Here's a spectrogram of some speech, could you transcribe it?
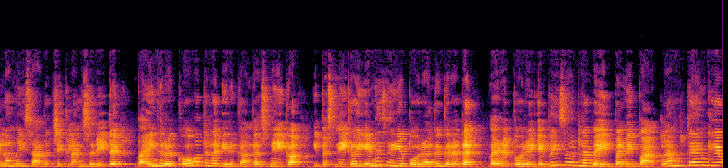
எல்லாமே சாதிச்சுக்கலாம்னு சொல்லிட்டு பயங்கர கோபத்தில் இருக்காங்க ஸ்னேகா இப்போ ஸ்னேகா என்ன செய்ய போகிறாங்கிறத வரப்போற எபிசோட்ல வெயிட் பண்ணி பார்க்கலாம். தேங்க்யூ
